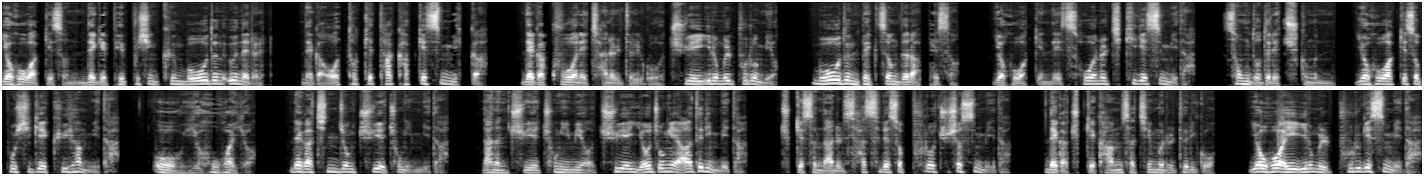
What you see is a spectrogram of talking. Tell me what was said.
여호와께서 내게 베푸신 그 모든 은혜를 내가 어떻게 다 갚겠습니까? 내가 구원의 잔을 들고 주의 이름을 부르며 모든 백성들 앞에서 여호와께 내 소원을 지키겠습니다. 성도들의 죽음은 여호와께서 보시기에 귀합니다. 오 여호와여, 내가 진정 주의 종입니다. 나는 주의 종이며 주의 여종의 아들입니다. 주께서 나를 사슬에서 풀어 주셨습니다. 내가 주께 감사 제물을 드리고 여호와의 이름을 부르겠습니다.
